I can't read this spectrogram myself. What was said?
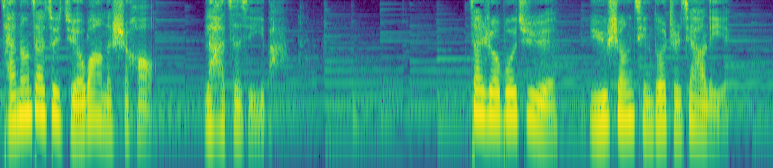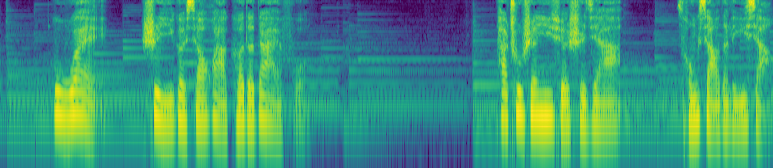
才能在最绝望的时候拉自己一把。在热播剧《余生，请多指教》里。顾魏是一个消化科的大夫，他出身医学世家，从小的理想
